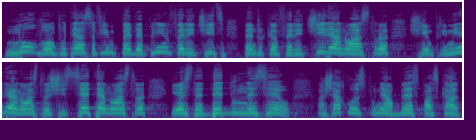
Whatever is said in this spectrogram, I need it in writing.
nu vom putea să fim pe deplin fericiți pentru că fericirea noastră și împlinirea noastră și setea noastră este de Dumnezeu. Așa cum spunea Bles Pascal,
